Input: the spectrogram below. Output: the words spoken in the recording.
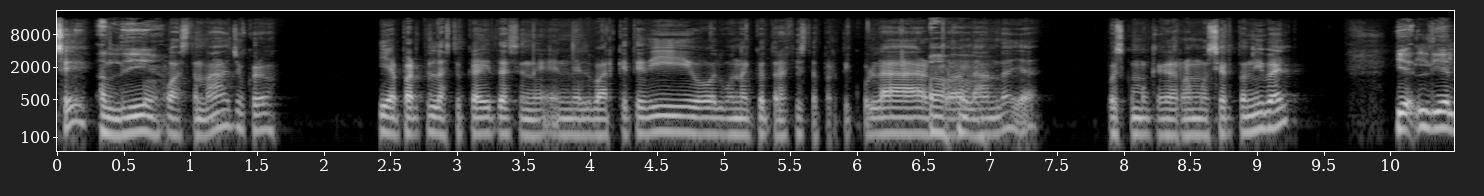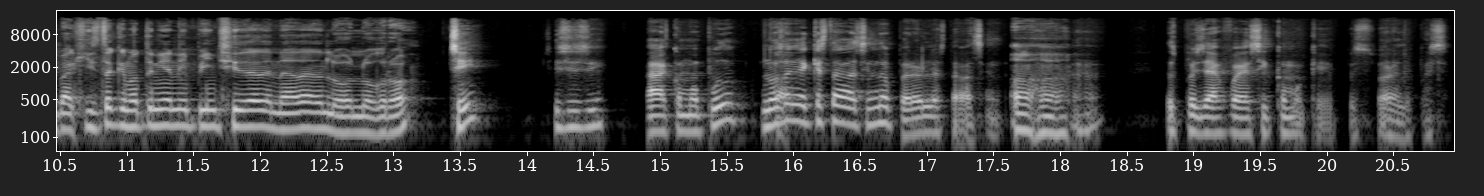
Sí, al día. o hasta más, yo creo. Y aparte las tocaditas en, en el bar que te digo, alguna que otra fiesta particular, toda la onda, ya, pues como que agarramos cierto nivel. ¿Y el, y el bajista que no tenía ni pinche idea de nada lo logró? Sí, sí, sí, sí. Ah, como pudo. No sabía qué estaba haciendo, pero él lo estaba haciendo. Ajá. Ajá. Después ya fue así como que, pues, órale, pues.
